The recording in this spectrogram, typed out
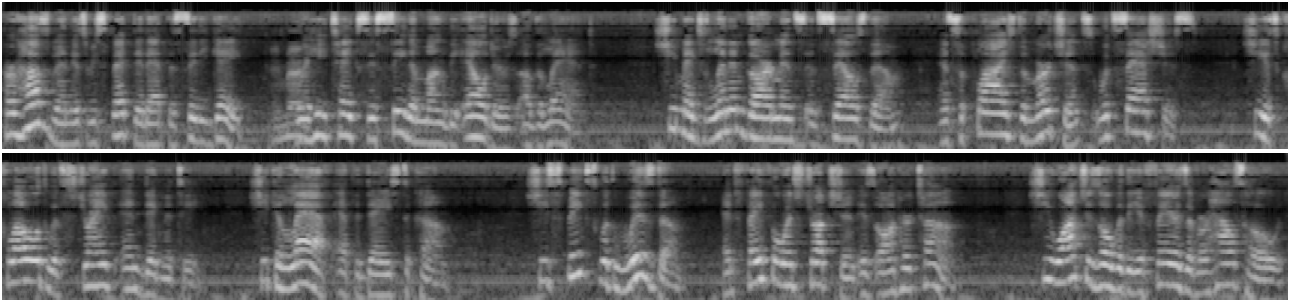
Her husband is respected at the city gate, Amen. where he takes his seat among the elders of the land. She makes linen garments and sells them, and supplies the merchants with sashes. She is clothed with strength and dignity. She can laugh at the days to come. She speaks with wisdom, and faithful instruction is on her tongue. She watches over the affairs of her household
